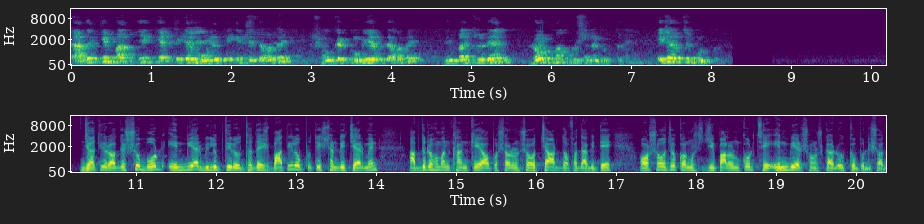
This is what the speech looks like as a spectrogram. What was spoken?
তাদেরকে বাদ দিয়ে কেয়ারটেকার মোডের থেকে যেতে হবে, সংখ্যা কমিয়ে আনতে হবে, নির্বাচনের রোড ম্যাপ ঘোষণা করতে হবে এটা হচ্ছে মূল কথা। জাতীয় রাজস্ব বোর্ড, এনবিআর বিলুপ্তির অধ্যাদেশ বাতিল ও প্রতিষ্ঠানটির চেয়ারম্যান আব্দুর রহমান খানকে অপসারণ সহ চার দফা দাবিতে অসহযোগ কর্মসূচি পালন করছে এনবিআর সংস্কার ঐক্য পরিষদ।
